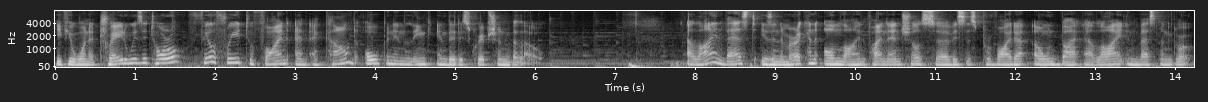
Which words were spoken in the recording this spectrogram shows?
If you want to trade with eToro, feel free to find an account opening link in the description below. Ally Invest is an American online financial services provider owned by Ally Investment Group.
